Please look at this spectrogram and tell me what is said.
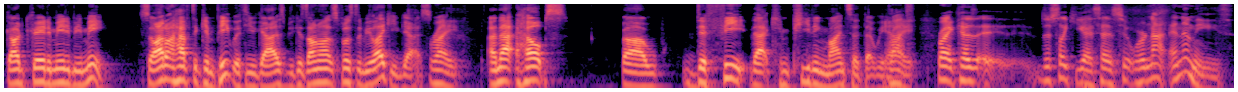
God created me to be me. So I don't have to compete with you guys because I'm not supposed to be like you guys. Right. And that helps uh, defeat that competing mindset that we have. Right. Right. Because just like you guys said, so we're not enemies.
